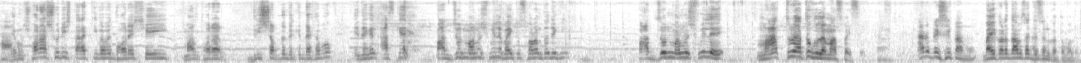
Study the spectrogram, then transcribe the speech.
হ্যাঁ। এবং সরাসরি তারা কীভাবে ধরে সেই মাছ ধরার দৃশ্য আপনাদেরকে দেখাবো। এই দেখেন আজকে পাঁচজন মানুষ মিলে ভাই একটু সরান্ত দেখি। পাঁচজন মানুষ মিলে মাত্র এতগুলা মাছ পাইছে। আরও বেশি পাবো ভাই কটার দাম চাইতেছেন কত বলেন?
